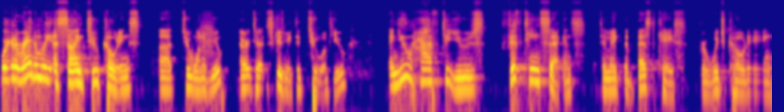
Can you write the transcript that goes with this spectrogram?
We're going to randomly assign two coatings uh, to one of you, or to, excuse me, to two of you, and you have to use 15 seconds to make the best case for which coating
